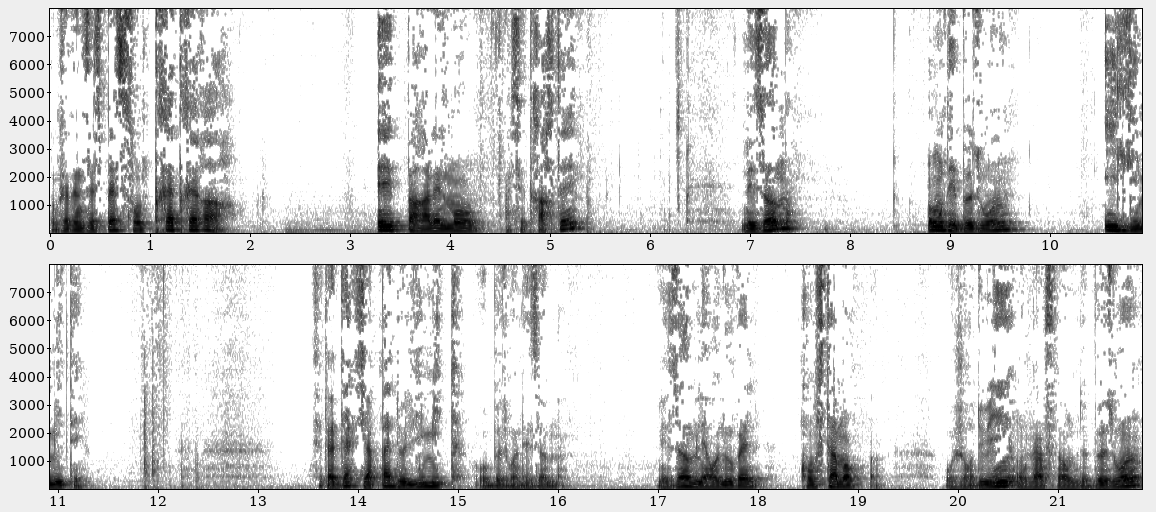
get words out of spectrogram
Donc certaines espèces sont très très rares. Et parallèlement à cette rareté, les hommes ont des besoins illimités. C'est-à-dire qu'il n'y a pas de limite aux besoins des hommes. Les hommes les renouvellent constamment. Aujourd'hui, on a un certain nombre de besoins.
